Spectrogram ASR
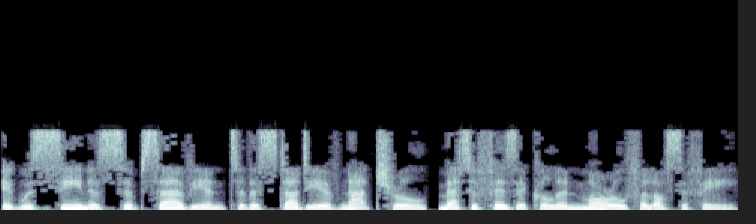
it was seen as subservient to the study of natural, metaphysical and moral philosophy.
